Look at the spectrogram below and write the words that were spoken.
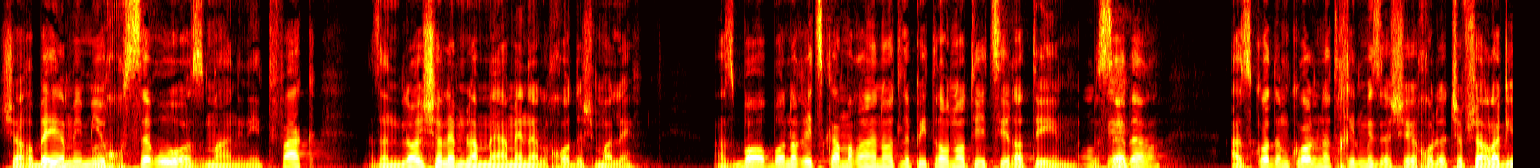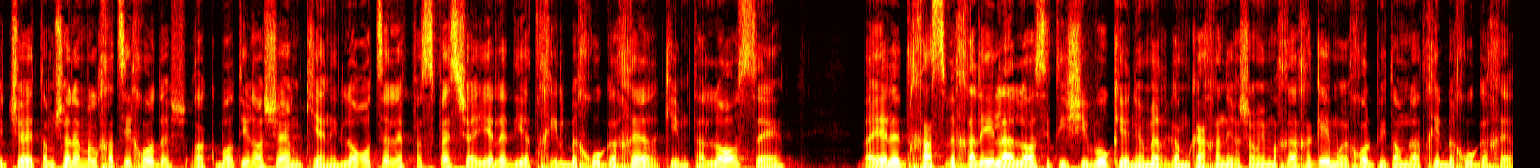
שהרבה ימים יוחסרו, אז מה, אני נדפק? אז אני לא אשלם למאמן על חודש מלא. אז בוא, בוא נריץ כמה רעיונות לפתרונות יצירתיים, אוקיי. בסדר? אז קודם כל נתחיל מזה שיכול להיות שאפשר להגיד שאתה משלם על חצי חודש, רק בוא תירשם, כי אני לא רוצה לפספס שהילד יתחיל בחוג אחר, כי אם אתה לא עושה, והילד חס וחלילה, לא עשיתי שיווק, כי אני אומר, גם ככה נרשמים אחרי החגים, הוא יכול פתאום להתחיל בחוג אחר.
